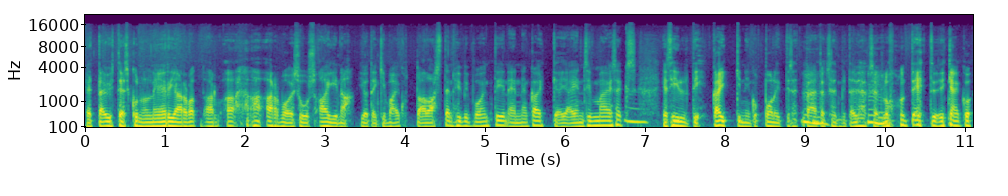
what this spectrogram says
että yhteiskunnallinen eriarvoisuus aina jotenkin vaikuttaa lasten hyvinvointiin ennen kaikkea ja ensimmäiseksi. Mm. Ja silti kaikki niin kuin poliittiset mm. päätökset, mitä 90-luvulla on tehty, ikään kuin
